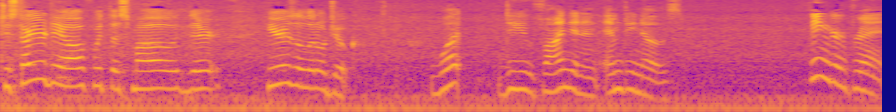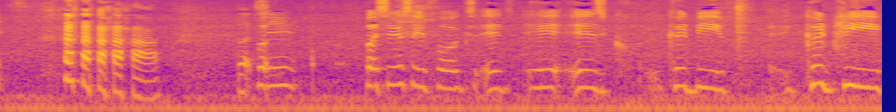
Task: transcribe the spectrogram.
To start your day off with a smile, there here's a little joke. What do you find in an empty nose? Fingerprints. but But- ser- But seriously, folks, it it is could be could be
